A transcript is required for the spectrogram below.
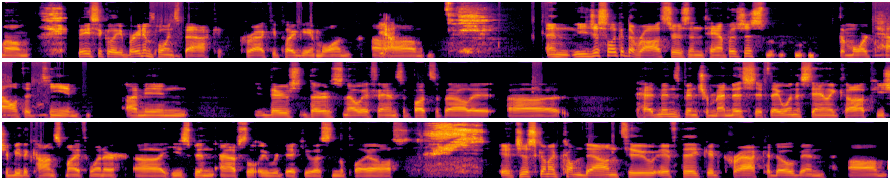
Um, basically, Brayden Point's back. Correct, he played game one. Yeah. Um, and you just look at the rosters, and Tampa's just the more talented team. I mean, there's there's no ifs ands and buts about it. Uh, Hedman's been tremendous. If they win the Stanley Cup, he should be the Conn Smythe winner. Uh, he's been absolutely ridiculous in the playoffs. It's just going to come down to if they could crack Khudobin. Um,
